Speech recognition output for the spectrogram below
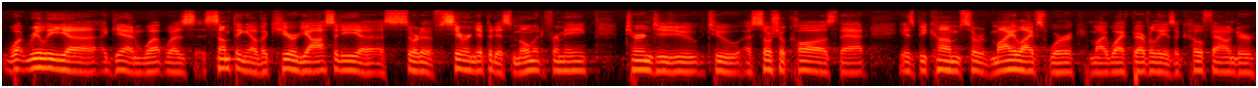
what really, uh, again, what was something of a curiosity, a, a, sort of serendipitous moment for me, turned to, to a social cause that has become sort of my life's work. My wife Beverly is a co-founder,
